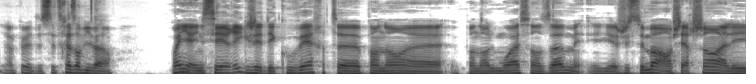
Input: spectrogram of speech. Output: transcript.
Il y a un peu les deux. C'est très ambivalent. Ouais, il y a une série que j'ai découverte euh, pendant euh, pendant le mois sans hommes et justement en cherchant à aller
